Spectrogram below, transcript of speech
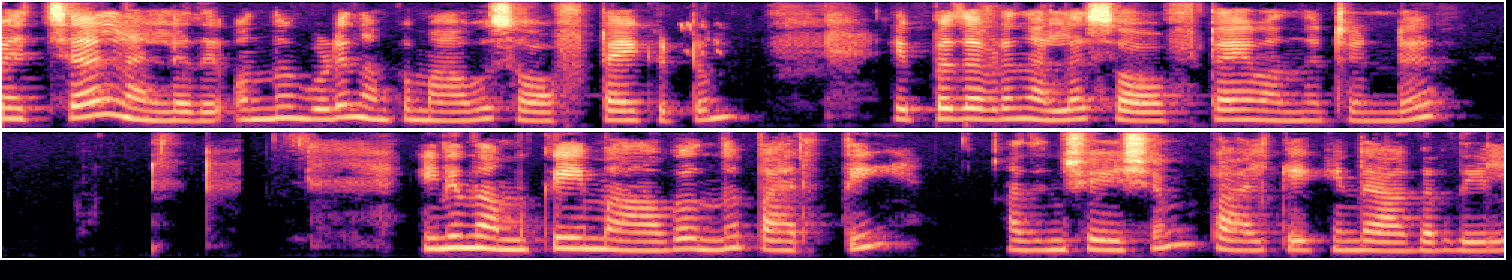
വെച്ചാൽ നല്ലത്. ഒന്നും കൂടി നമുക്ക് മാവ് സോഫ്റ്റായി കിട്ടും. ഇപ്പോൾ ഇതവിടെ നല്ല സോഫ്റ്റായി വന്നിട്ടുണ്ട്. ഇനി നമുക്ക് ഈ മാവ് ഒന്ന് പരത്തി അതിനുശേഷം പാൽ കേക്കിന്റെ ആകൃതിയിൽ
